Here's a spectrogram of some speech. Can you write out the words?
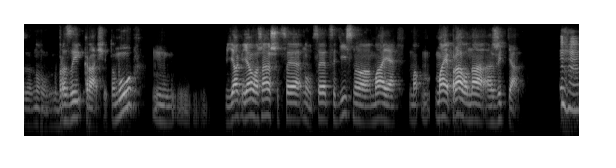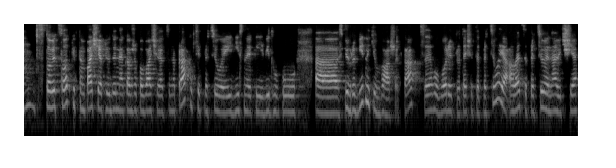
ну, в рази кращий. Тому. Я, я вважаю, що це, ну, це, це дійсно має, має право на життя. Сто відсотків, тим паче, як людина, яка вже побачила, як це на практиці працює, і дійсно який відгук у е, співробітників ваших, так це говорить про те, що це працює, але це працює навіть ще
